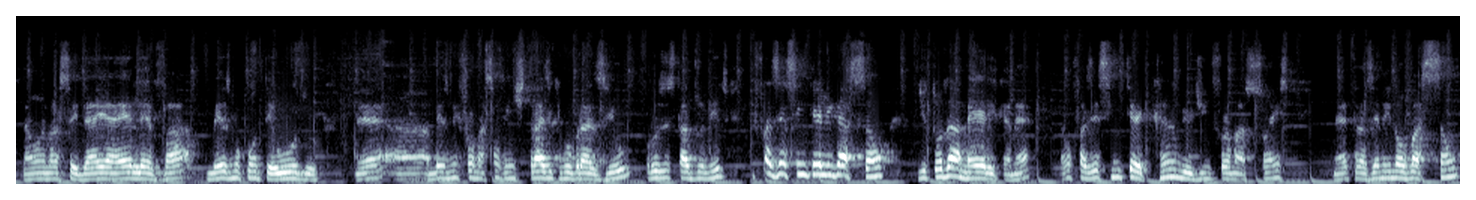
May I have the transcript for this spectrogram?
Então a nossa ideia é levar o mesmo conteúdo, né? A mesma informação que a gente traz aqui para o Brasil, para os Estados Unidos e fazer essa interligação de toda a América, né? Então fazer esse intercâmbio de informações, né? Trazendo inovação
